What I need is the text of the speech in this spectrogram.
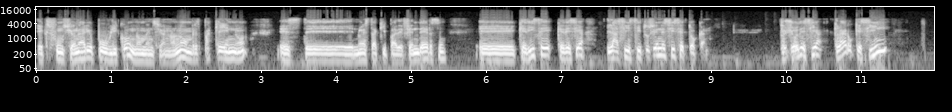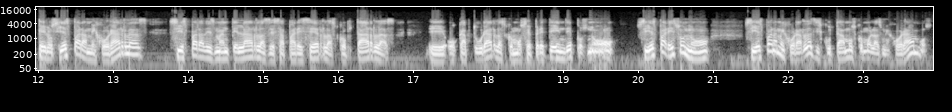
exfuncionario público, no menciono nombres, ¿para qué no? Este, no está aquí para defenderse, eh, que dice, que decía, las instituciones sí se tocan. Pues yo decía, claro que sí, pero si es para mejorarlas, si es para desmantelarlas, desaparecerlas, cooptarlas eh, o capturarlas como se pretende, pues no. Si es para eso, no. Si es para mejorarlas, discutamos cómo las mejoramos.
